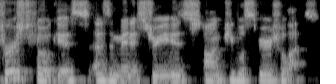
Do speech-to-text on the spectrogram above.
first focus as a ministry is on people's spiritual lives.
